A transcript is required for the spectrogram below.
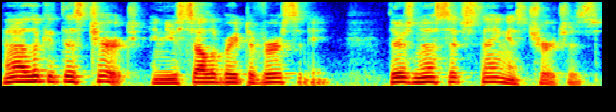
And I look at this church, and you celebrate diversity. There's no such thing as churches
